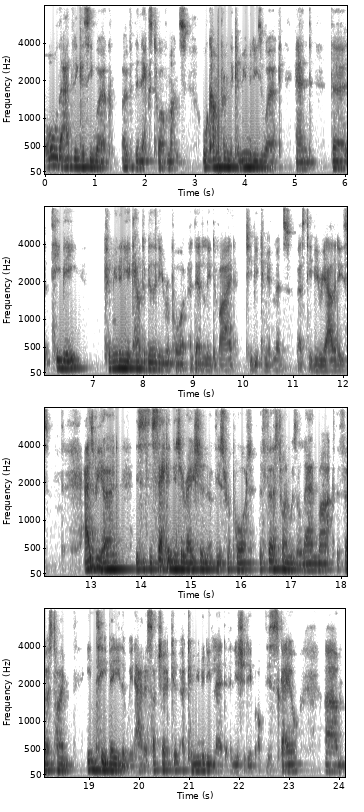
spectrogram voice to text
all the advocacy work over the next 12 months will come from the community's work and the TB Community Accountability Report, A Deadly Divide TB commitments versus TB realities. As we heard, this is the second iteration of this report. The first one was a landmark, the first time in TB that we'd had a, such a, a community led initiative of this scale. Um,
